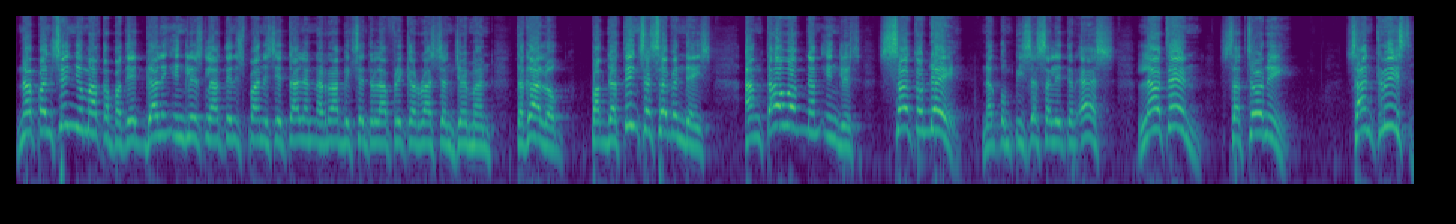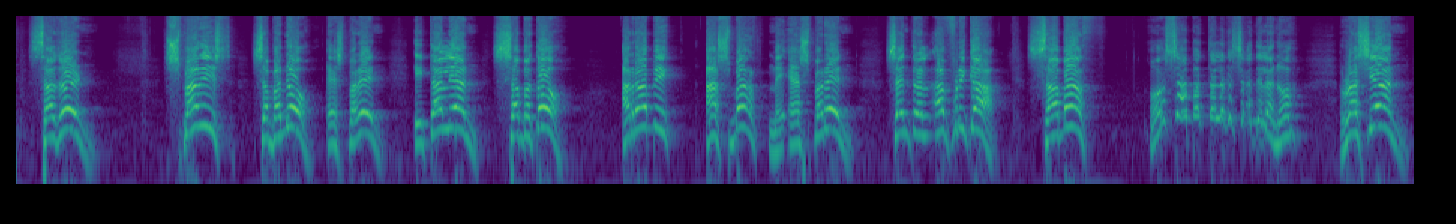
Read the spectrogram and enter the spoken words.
Napansin nyo mga kapatid, galing English, Latin, Spanish, Italian, Arabic, Central African, Russian, German, Tagalog, pagdating sa 7 days, ang tawag ng English, Saturday, nag-umpisa sa letter S. Latin, Saturni. Sanskrit, Saturn. Spanish, Sabado, S pa rin. Italian, Sabato. Arabic, Asbath, may S pa rin. Central Africa, Sabath. Oh, Sabat talaga sa kanila, no? Russian,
